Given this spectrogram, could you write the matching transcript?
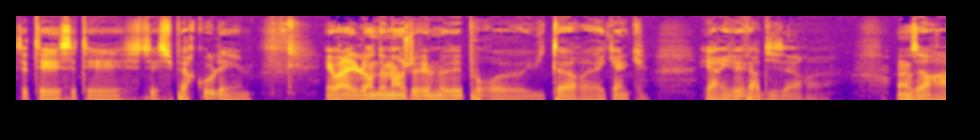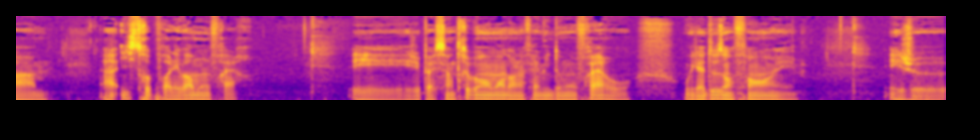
C'était c'était c'était super cool et et voilà, le lendemain, je devais me lever pour 8h euh, et quelques et arriver vers 10h, 11h euh, à, à Istres pour aller voir mon frère. Et j'ai passé un très bon moment dans la famille de mon frère où, où il a deux enfants et, et je,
